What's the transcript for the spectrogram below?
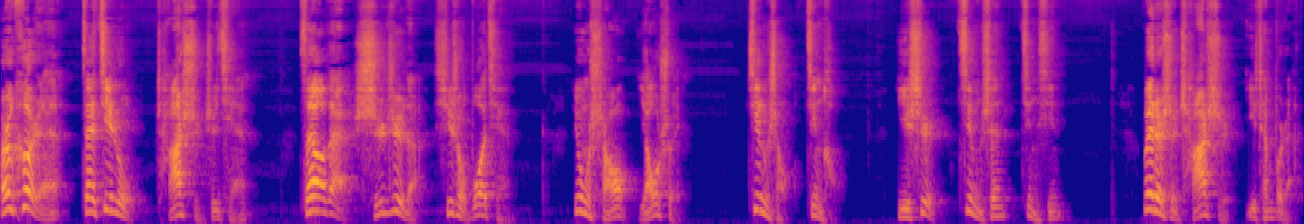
而客人在进入茶室之前，则要在实质的洗手钵前用勺舀水，净手净口，以示净身净心。为了使茶室一尘不染，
